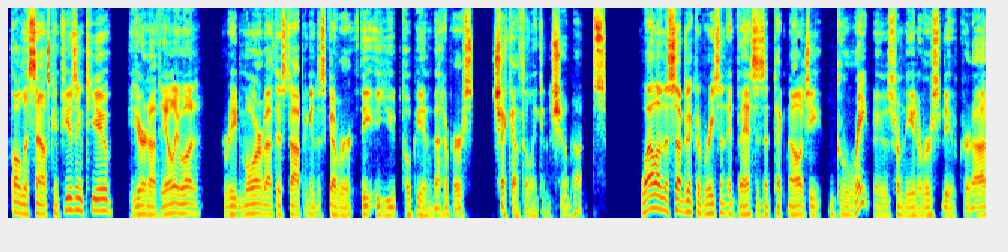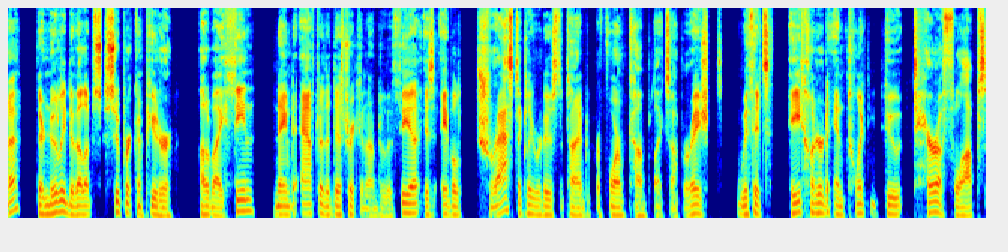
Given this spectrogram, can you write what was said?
If all this sounds confusing to you, you're not the only one. Read more about this topic and discover the utopian metaverse. Check out the link in the show notes. While on the subject of recent advances in technology, great news from the University of Granada. Their newly developed supercomputer, Albaicin, named after the district in Andalusia, is able to drastically reduce the time to perform complex operations. With its 822 teraflops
